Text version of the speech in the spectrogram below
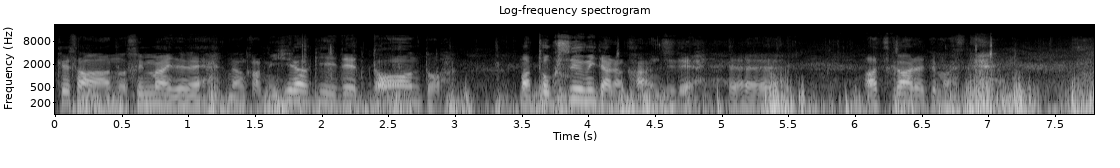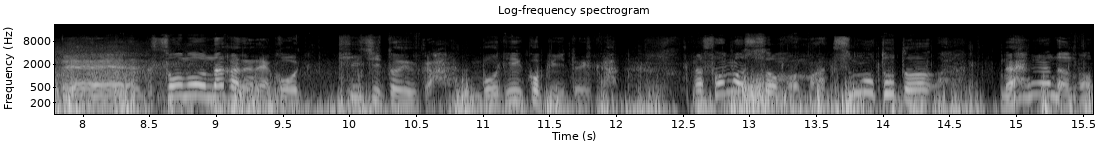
今朝の新米でねなんか見開きでドーンと、まあ、特集みたいな感じで、えー、扱われてまして、えー、その中でねこう記事というかボディコピーというか、まあ、そもそも松本と長野の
